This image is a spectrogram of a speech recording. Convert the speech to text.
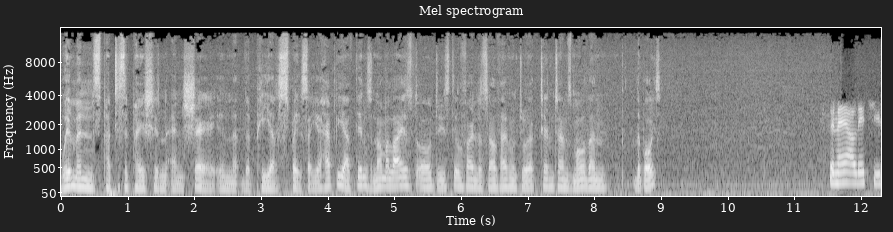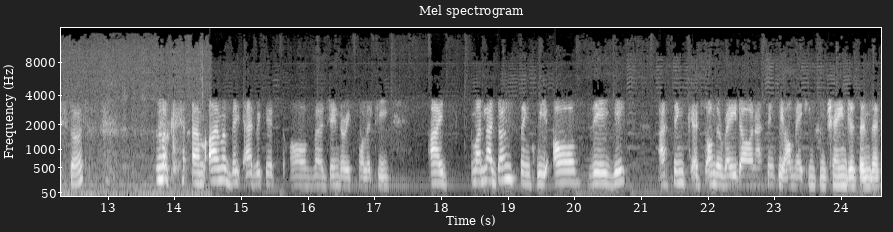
women's participation and share in the, the, PR space? Are you happy? Are things normalized, or do you still find yourself having to work 10 times more than the boys? Renee, I'll let you start. Look, um, I'm a big advocate of uh, gender equality. I, Mandla, I don't think we are there yet. I think it's on the radar, and I think we are making some changes in that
